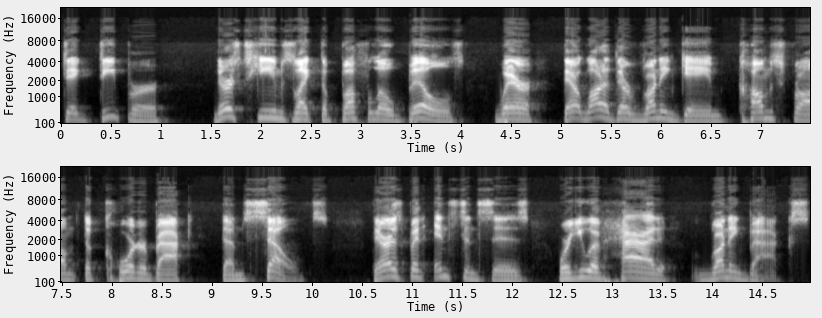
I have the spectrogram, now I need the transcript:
dig deeper, there's teams like the Buffalo Bills where a lot of their running game comes from the quarterback themselves. There has been instances where you have had running backs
